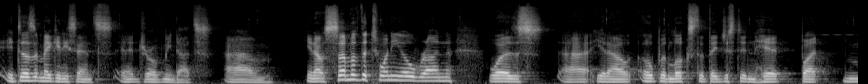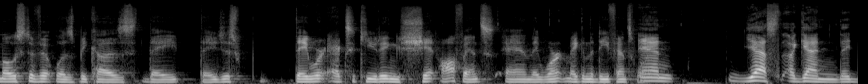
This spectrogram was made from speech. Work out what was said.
it doesn't make any sense, and it drove me nuts. Um, you know, some of the 20-0 run was, uh, you know, open looks that they just didn't hit, but most of it was because they they just they were executing shit offense and they weren't making the defense work. And yes, again, they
